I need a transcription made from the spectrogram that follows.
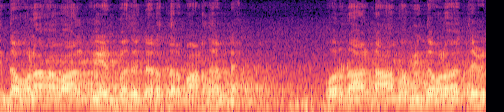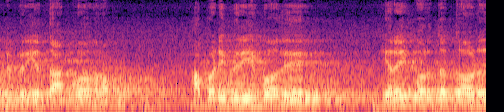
இந்த உலக வாழ்க்கை என்பது நிரந்தரமானது அல்ல. ஒரு நாள் நாமும் இந்த உலகத்தை விட்டு பிரியத்தான் போகிறோம். அப்படி பிரியும் போது இறை பொருத்தத்தோடு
